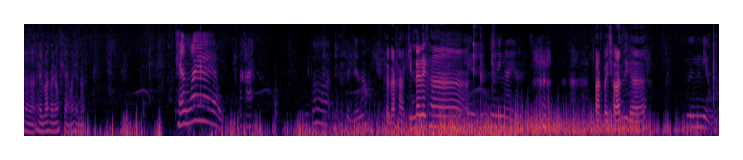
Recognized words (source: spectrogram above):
นั่นน่ะเห็นป่ะเป็นน้ำแข็งแล้วเห็นไหมแข็งแล้วนะคะมันก็เสร็จแล้วเนาะเสร็จแล้วค่ะ กินได้เลยค่ะ กินกินยังไงอะ ตักใส่ช้อนสิคะมือมันเหนียวอะ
